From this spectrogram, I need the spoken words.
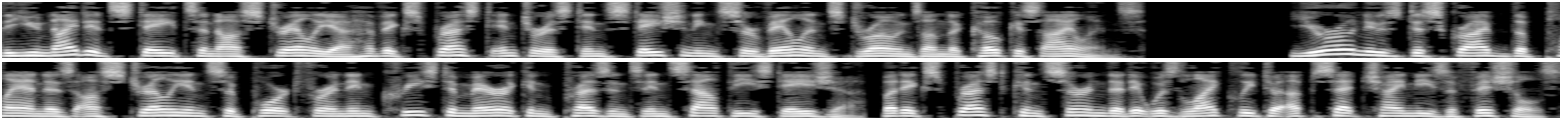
The United States and Australia have expressed interest in stationing surveillance drones on the Cocos Islands. Euronews described the plan as Australian support for an increased American presence in Southeast Asia, but expressed concern that it was likely to upset Chinese officials.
